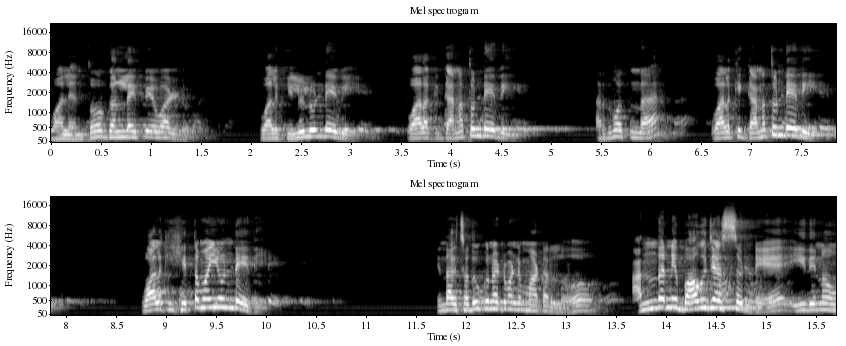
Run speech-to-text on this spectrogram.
వాళ్ళు ఎంతో గనులైపోయేవాళ్ళు. వాళ్ళకి ఇల్లులు ఉండేవి వాళ్ళకి ఘనత ఉండేది అర్థమవుతుందా? వాళ్ళకి ఘనత ఉండేది వాళ్ళకి హితమై ఉండేది. ఇందాక చదువుకున్నటువంటి మాటల్లో అందరినీ బాగు చేస్తుంటే ఈ దినం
